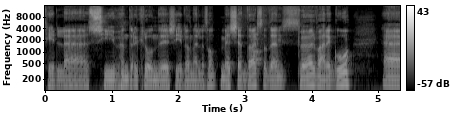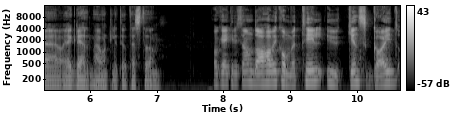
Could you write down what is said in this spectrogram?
til eh, 700 kroner kiloen eller sånt, med cheddar, så den bør være god. Eh, og jeg gleder meg ordentlig til å teste den. Ok, Kristian, da har vi kommet til ukens guide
